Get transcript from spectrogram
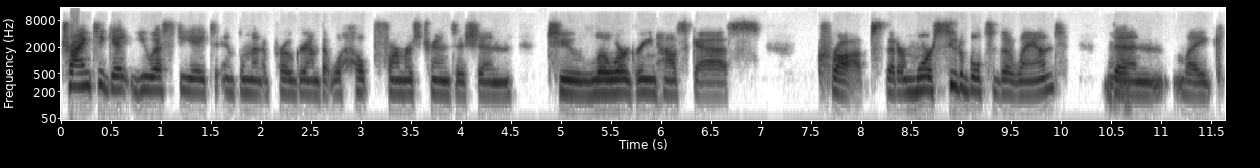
trying to get USDA to implement a program that will help farmers transition to lower greenhouse gas crops that are more suitable to their land mm-hmm. than like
